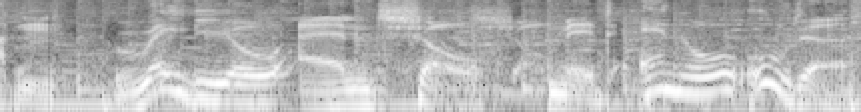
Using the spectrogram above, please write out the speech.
Wiesbaden. Radio and Show mit Enno Ude.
